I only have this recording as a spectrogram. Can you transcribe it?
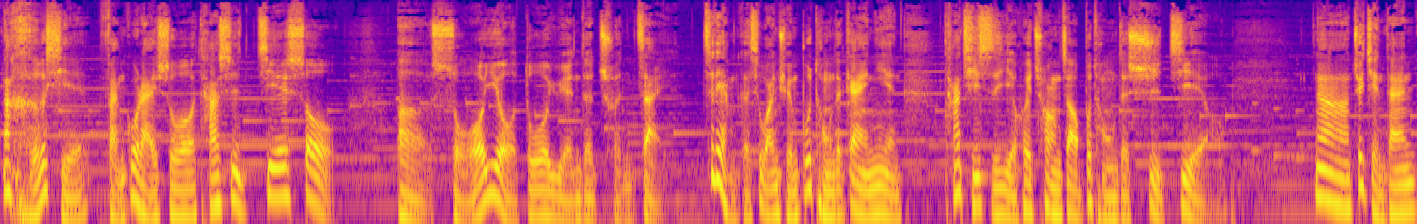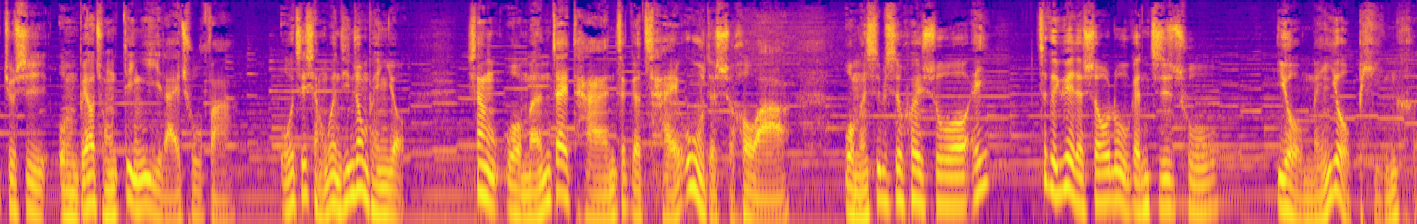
那和谐反过来说，它是接受呃所有多元的存在。这两个是完全不同的概念，它其实也会创造不同的世界哦。那最简单就是我们不要从定义来出发，我只想问听众朋友，像我们在谈这个财务的时候啊，我们是不是会说，哎，这个月的收入跟支出有没有平衡？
